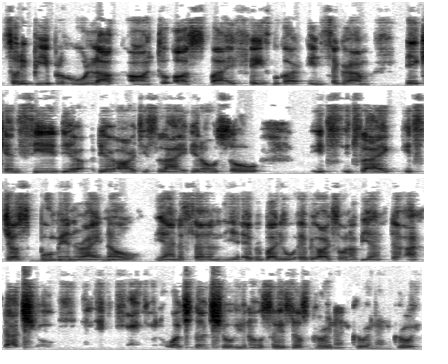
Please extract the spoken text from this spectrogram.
So the people who log on to us by Facebook or Instagram, they can see their their artists live. You know, so it's it's like it's just booming right now. You understand? Everybody, every artist wanna be on, the, on that show, and every fans wanna watch that show. You know, so it's just growing and growing and growing.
